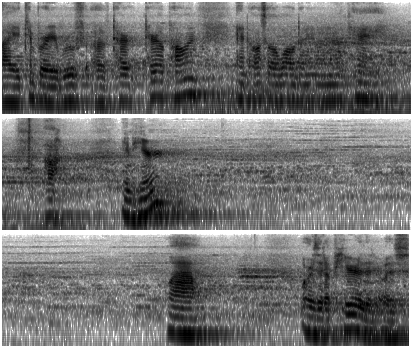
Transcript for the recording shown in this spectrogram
by a temporary roof of tar- pollen and also a wall done. Okay. Ah, in here? Wow. Or is it up here that it was?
